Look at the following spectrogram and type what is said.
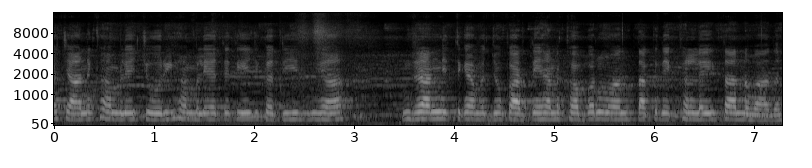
ਅਚਾਨਕ ਹਮਲੇ ਚੋਰੀ ਹਮਲੇ ਅਤੇ ਤੇਜ਼ ਗਤੀ ਦੀਆਂ ਰਣਨੀਤੀਆਂ ਵਜੋਂ ਕਰਦੇ ਹਨ ਖਬਰ ਨੂੰ ਅੰਤ ਤੱਕ ਦੇਖਣ ਲਈ ਧੰਨਵਾਦ।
